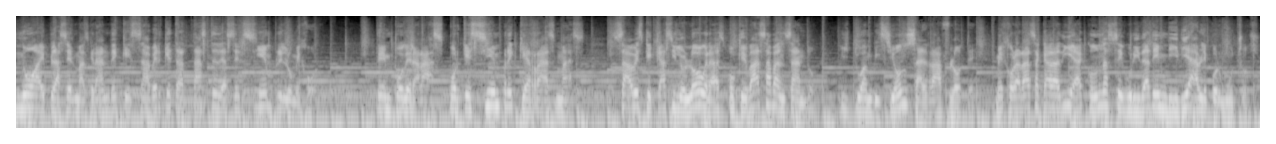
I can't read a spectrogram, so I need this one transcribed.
No hay placer más grande que saber que trataste de hacer siempre lo mejor. Te empoderarás porque siempre querrás más. Sabes que casi lo logras o que vas avanzando y tu ambición saldrá a flote. Mejorarás a cada día con una seguridad envidiable por muchos.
